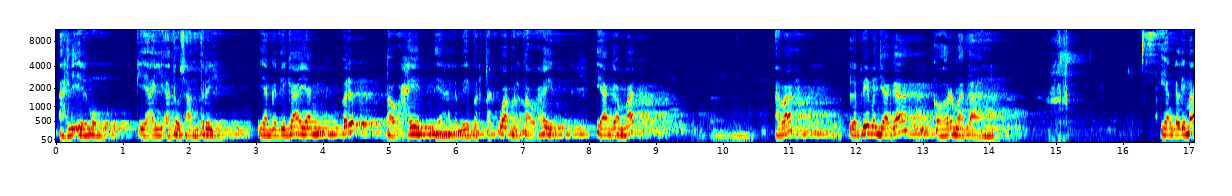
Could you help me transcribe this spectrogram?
ahli ilmu, kiai atau santri. Yang ketiga yang bertauhid ya lebih bertakwa bertauhid. Yang keempat apa? Lebih menjaga kehormatan. Yang kelima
